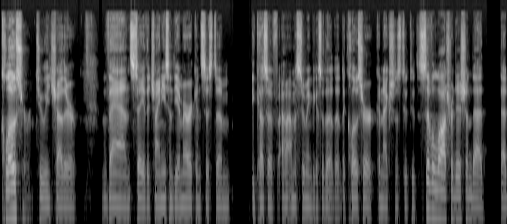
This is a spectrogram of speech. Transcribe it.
closer to each other than say the chinese and the american system because of I'm assuming because of the, the, the closer connections to, to the civil law tradition that that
